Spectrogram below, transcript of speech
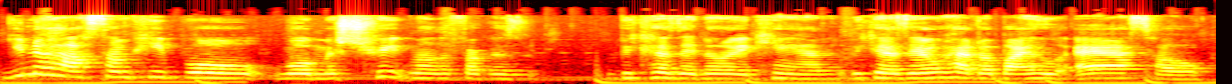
you know how some people will mistreat motherfuckers because they know they can, because they don't have nobody who asshole.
